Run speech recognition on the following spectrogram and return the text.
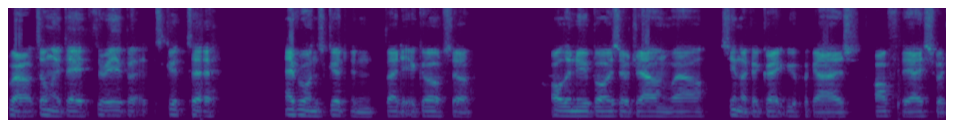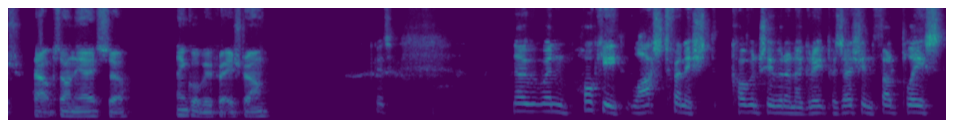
Well, it's only day three, but it's good to. Everyone's good and ready to go. So all the new boys are gelling well. Seem like a great group of guys off the ice, which helps on the ice. So I think we'll be pretty strong. Good. Now, when hockey last finished, Coventry were in a great position, third place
